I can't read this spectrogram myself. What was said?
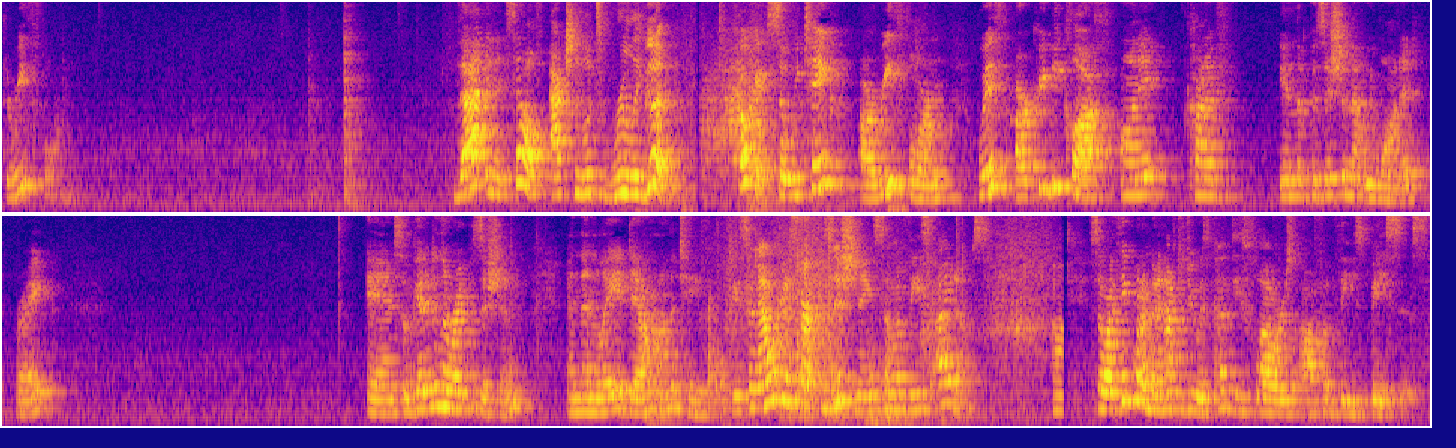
the wreath form. That in itself actually looks really good. Okay, so we take our wreath form with our creepy cloth on it kind of in the position that we wanted, right? And so get it in the right position and then lay it down on the table. Okay, so now we're gonna start positioning some of these items. Um, so I think what I'm gonna have to do is cut these flowers off of these bases.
